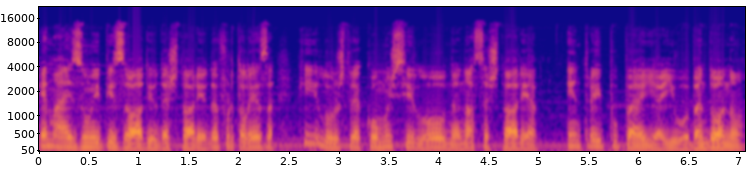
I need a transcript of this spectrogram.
É mais um episódio da história da fortaleza que ilustra como oscilou na nossa história entre a epopeia e o abandono.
